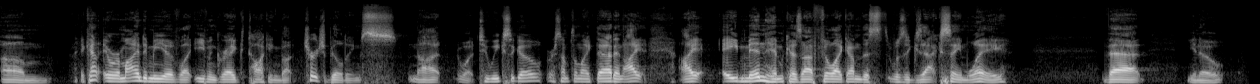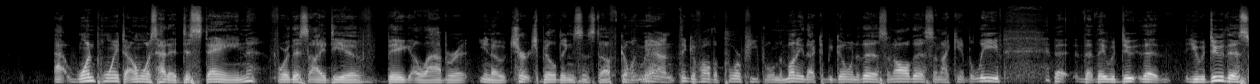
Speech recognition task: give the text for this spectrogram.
Um, it kind of it reminded me of like even Greg talking about church buildings not what two weeks ago or something like that, and I I amen him because I feel like I'm this was exact same way. That you know at one point I almost had a disdain for this idea of big, elaborate, you know, church buildings and stuff. Going, man, think of all the poor people and the money that could be going to this and all this, and I can't believe that that they would do that. You would do this,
